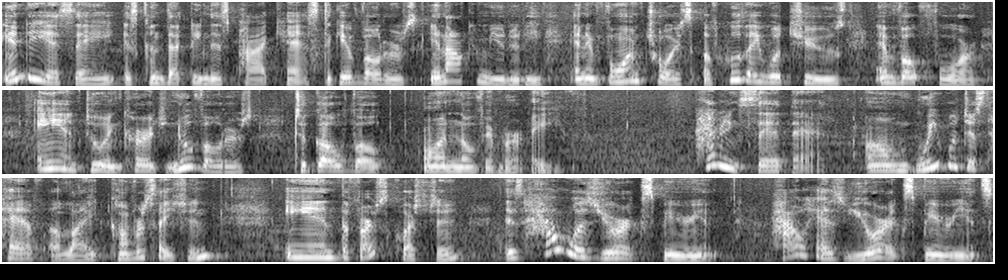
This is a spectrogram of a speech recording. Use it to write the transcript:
NDSA is conducting this podcast to give voters in our community an informed choice of who they will choose and vote for, and to encourage new voters to go vote on November 8th. Having said that, um, we will just have a light conversation. And the first question is How was your experience? How has your experience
